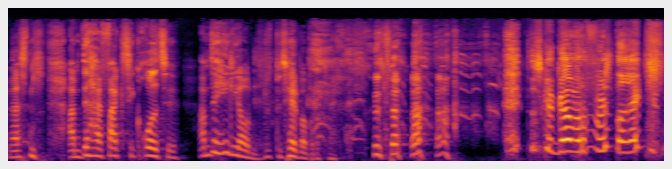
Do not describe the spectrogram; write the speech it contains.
Jeg er sådan, Jamen, det har jeg faktisk ikke råd til. Jamen, det er helt i orden. Du betaler bare på det. Du skal gøre, hvad du føler dig rigtigt.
